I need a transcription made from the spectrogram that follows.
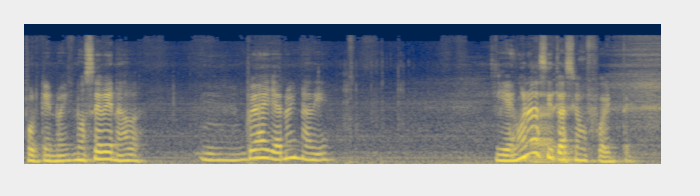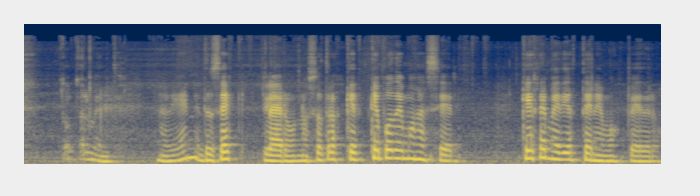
porque no, hay, no se ve nada. Pues allá no hay nadie. Y es una situación fuerte. Totalmente. ¿Está bien? Entonces, claro, nosotros, ¿qué, ¿qué podemos hacer? ¿Qué remedios tenemos, Pedro?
